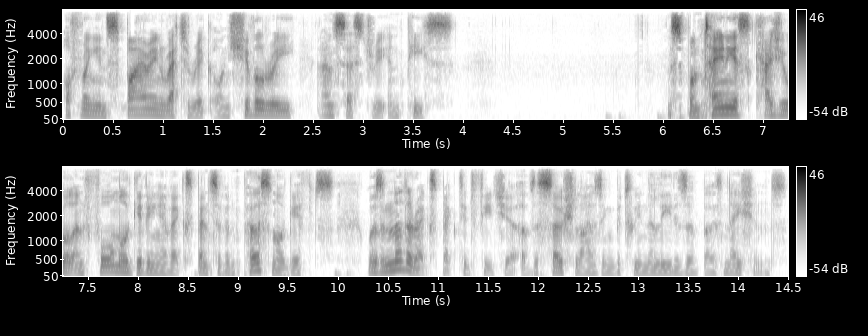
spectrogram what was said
offering inspiring rhetoric on chivalry, ancestry, and peace. The spontaneous, casual, and formal giving of expensive and personal gifts was another expected feature of the socializing between the leaders of both nations.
